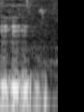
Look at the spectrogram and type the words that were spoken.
Mm-hmm.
